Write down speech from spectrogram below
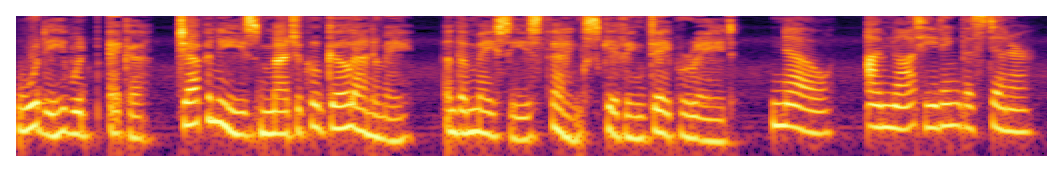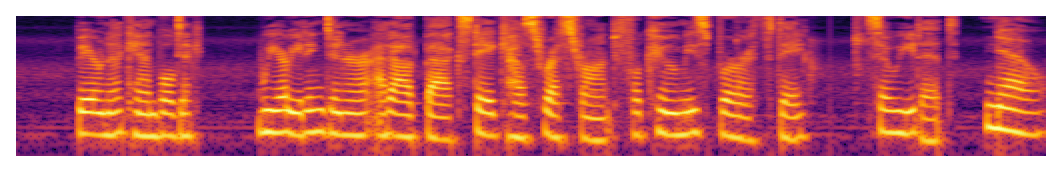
Woody Woodpecker, Japanese magical girl anime, and the Macy's Thanksgiving Day Parade. No, I'm not eating this dinner. Berna Campbell Dick. We are eating dinner at Outback Steakhouse restaurant for Kumi's birthday. So eat it. No.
